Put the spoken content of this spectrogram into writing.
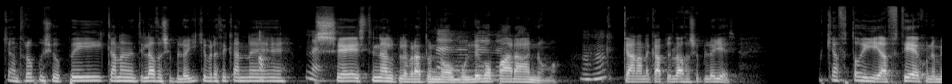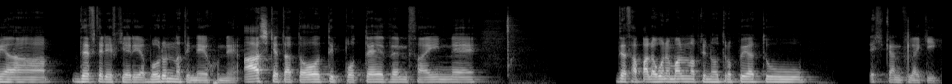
και ανθρώπους οι οποίοι κάνανε τη λάθος επιλογή και βρεθήκαν ναι. σε, στην άλλη πλευρά του ναι, νόμου, ναι, λίγο παράνομα. Mm-hmm. Κάνανε κάποιες λάθος επιλογές. Και αυτό, αυτοί έχουν μια δεύτερη ευκαιρία, μπορούν να την έχουν. Άσχετα το ότι ποτέ δεν θα είναι. Δεν θα απαλλαγούν μάλλον από την οτροπία του έχει κάνει φυλακή.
